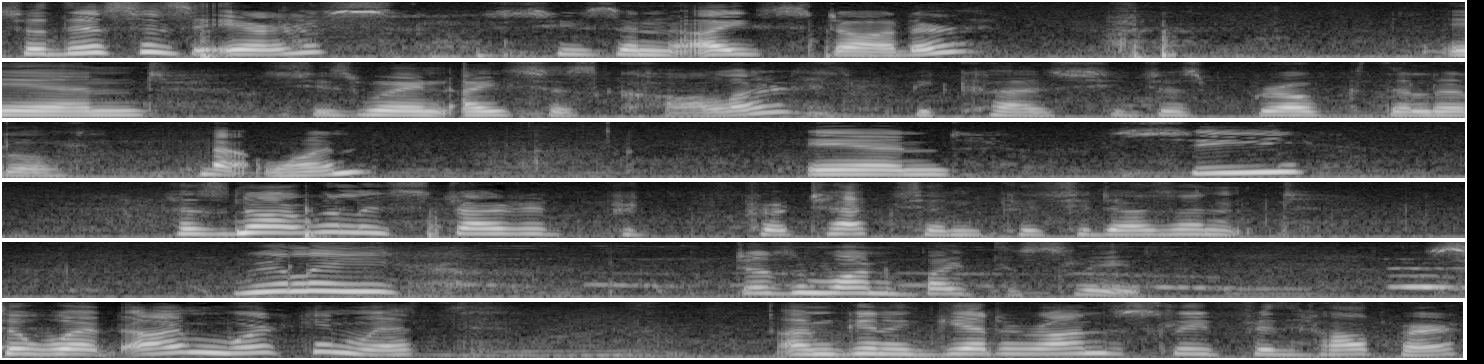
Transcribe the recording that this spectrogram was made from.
So this is Airis. She's an ice daughter. And she's wearing Ice's collar because she just broke the little that one. And she has not really started pr protection because she doesn't really doesn't want to bite the sleeve. So what I'm working with, I'm going to get her on the sleeve for the helper.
